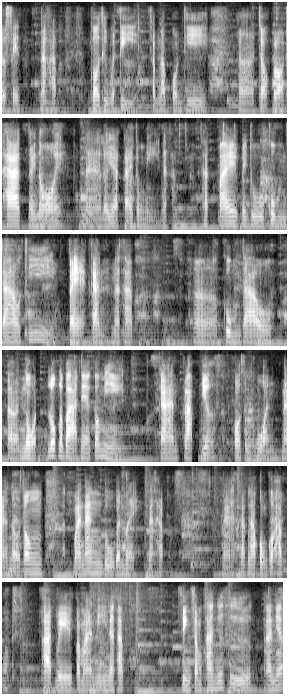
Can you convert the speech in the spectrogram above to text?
24%นะครับ ก็ถือว่าดีสำหรับคนที่เอ่อเจาะกราะธาตุน้อยๆนะแล้วอยากได้ตรงนี้นะครับ ถัดไปไปดูกลุ่มดาวที่แปลกกันนะครับกลุ่มดาวโหนดโรคระบาดเนี่ยก็มี การปรับเยอะพอสมควรนะ เราต้องมานั่งดูกันใหม่นะครับนะหลักๆผมก็อัพผ่านเวย์ประมาณนี้นะครับ สิ่งสำคัญก็คืออันเนี้ย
